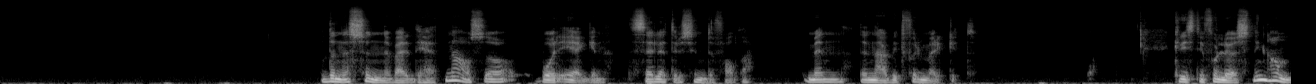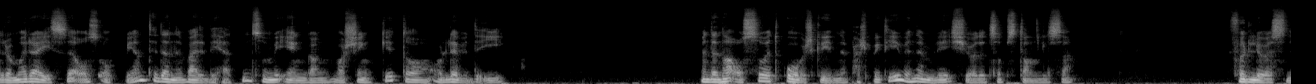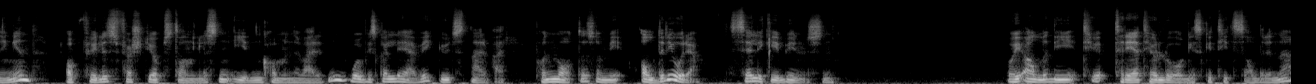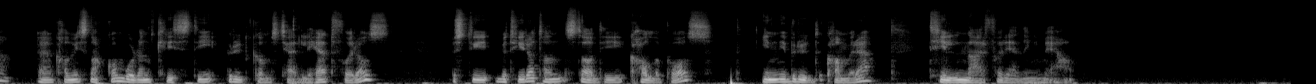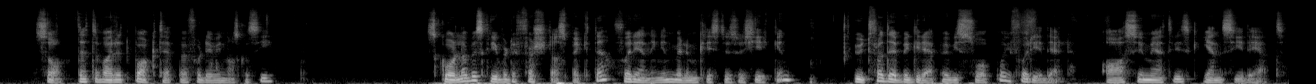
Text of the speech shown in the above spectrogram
Og Denne sønneverdigheten er også vår egen, selv etter syndefallet, men den er blitt formørket. Kristi forløsning handler om å reise oss opp igjen til denne verdigheten som vi en gang var skjenket og, og levde i. Men den har også et overskridende perspektiv, nemlig kjødets oppstandelse. Forløsningen oppfylles først i oppstandelsen i den kommende verden, hvor vi skal leve i Guds nærvær, på en måte som vi aldri gjorde selv ikke i begynnelsen. Og i alle de tre teologiske tidsaldrene eh, kan vi snakke om hvordan Kristi brudgomskjærlighet for oss betyr at han stadig kaller på oss inn i brudkammeret til nær forening med ham. Så dette var et bakteppe for det vi nå skal si. Skåla beskriver det første aspektet, foreningen mellom Kristus og kirken, ut fra det begrepet vi så på i forrige del asymmetrisk gjensidighet.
